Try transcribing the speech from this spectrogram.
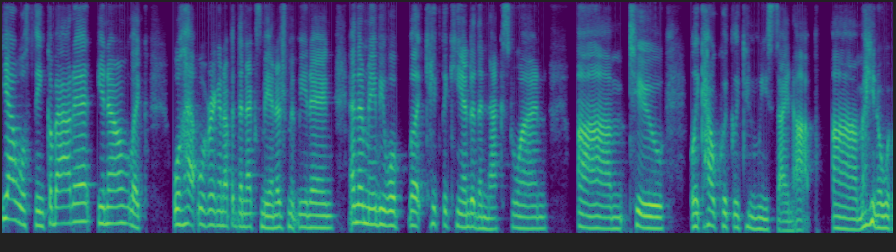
yeah, we'll think about it, you know, like we'll have we'll bring it up at the next management meeting, and then maybe we'll like kick the can to the next one um, to like how quickly can we sign up? Um, you know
